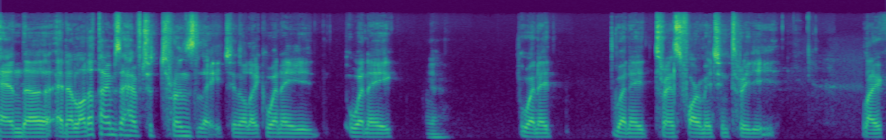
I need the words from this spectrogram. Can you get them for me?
and uh and a lot of times i have to translate you know like when i when i Yeah. when i when i transform it in 3d like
